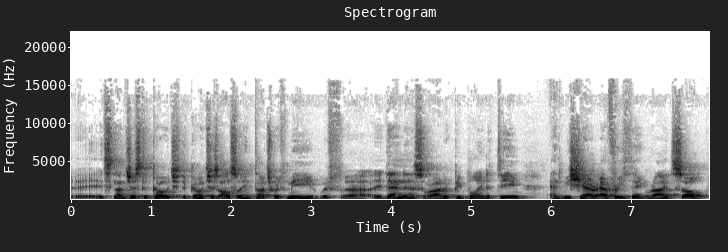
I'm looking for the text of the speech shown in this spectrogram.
it's not just the coach. The coach is also in touch with me, with uh, Dennis or other people in the team, and we share everything, right? So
